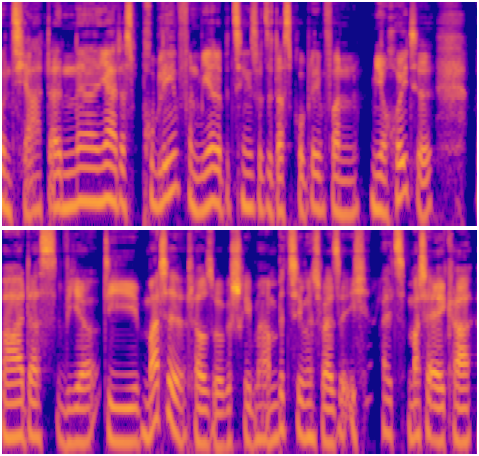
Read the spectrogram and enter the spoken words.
Und ja, dann, äh, ja, das Problem von mir, beziehungsweise das Problem von mir heute, war, dass wir die Mathe-Klausur geschrieben haben, beziehungsweise ich als Mathe-LK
